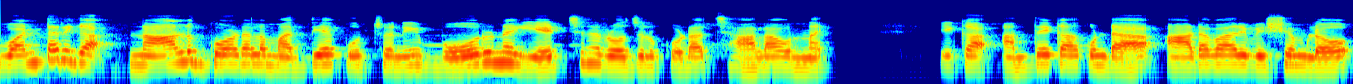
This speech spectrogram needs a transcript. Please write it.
ఒంటరిగా నాలుగు గోడల మధ్య కూర్చొని బోరున ఏడ్చిన రోజులు కూడా చాలా ఉన్నాయి. ఇక అంతేకాకుండా ఆడవారి విషయంలో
